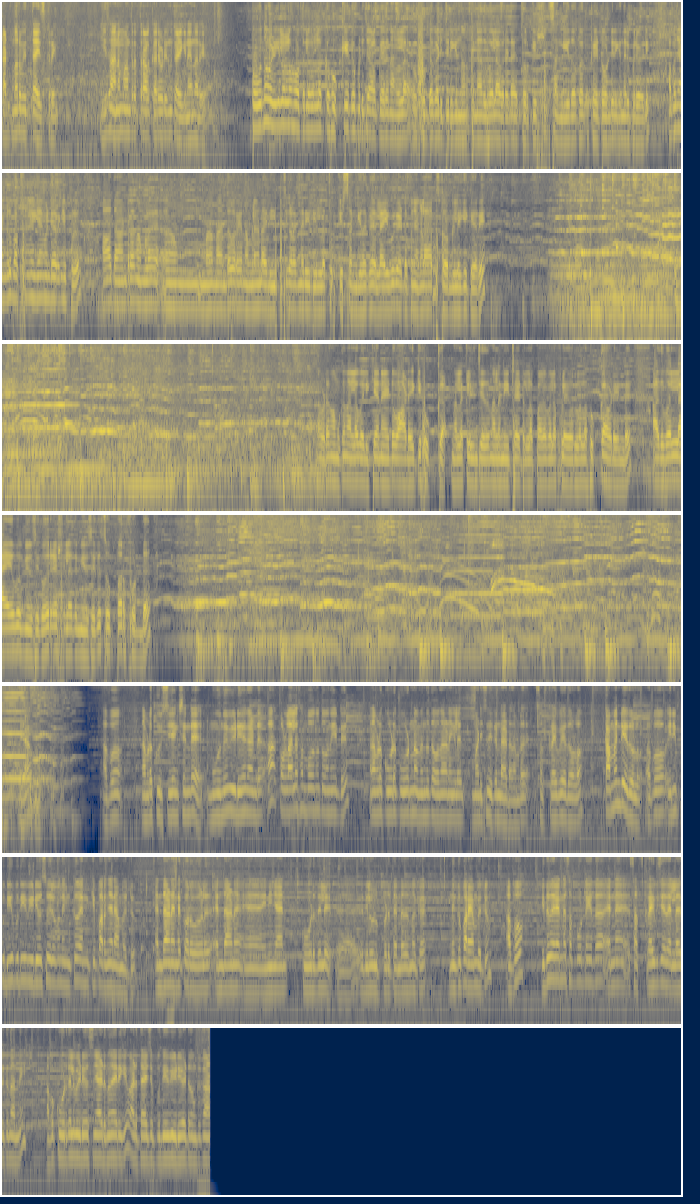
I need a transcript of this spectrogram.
കട്മർ വിത്ത് ഐസ്ക്രീം ഈ സാധനം മാത്രം എത്ര ആൾക്കാർ ഇവിടെ ഇരുന്ന് കഴിക്കണേന്ന് അറിയാം പോകുന്ന വഴിയിലുള്ള ഹോട്ടലുകളിലൊക്കെ ഹുക്കിയൊക്കെ പിടിച്ച ആൾക്കാർ നല്ല ഫുഡൊക്കെ അടിച്ചിരിക്കുന്നു. പിന്നെ അതുപോലെ അവരുടെ തുർക്കിഷ് സംഗീതമൊക്കെ കേട്ടുകൊണ്ടിരിക്കുന്ന ഒരു പരിപാടി. അപ്പോൾ ഞങ്ങൾ ഭക്ഷണം കഴിക്കാൻ വേണ്ടി ഇറങ്ങിയപ്പോൾ ആ ദാണ്ട്ര നമ്മളെ എന്താ പറയുക നമ്മളെ കണ്ട് അലിയിപ്പിച്ച് കളയുന്ന രീതിയിലുള്ള തുർക്കിഷ് സംഗീതമൊക്കെ ലൈവ് കേട്ടപ്പോൾ ഞങ്ങൾ ആ റെസ്റ്റോറന്റിലേക്ക് കയറി നമുക്ക് നല്ല വലിക്കാനായിട്ട് വാടകയ്ക്ക് ഹുക്ക് നല്ല ക്ലീൻ ചെയ്ത് നല്ല നീറ്റായിട്ടുള്ള പല പല ഫ്ലേവറിലുള്ള ഹുക്ക് അവിടെയുണ്ട്. അതുപോലെ ലൈവ് മ്യൂസിക് ഒരു രക്ഷയില്ലാത്ത മ്യൂസിക് സൂപ്പർ ഫുഡ് അപ്പോൾ നമ്മുടെ കുരിശി ജംഗ്ഷന്റെ മൂന്ന് വീഡിയോ കണ്ട് ആ കൊള്ളാല സംഭവം എന്ന് തോന്നിയിട്ട് നമ്മുടെ കൂടെ കൂടണം എന്ന് തോന്നുകയാണെങ്കിൽ മടിച്ച് നിൽക്കേണ്ട കേട്ടോ. നമ്മുടെ സബ്സ്ക്രൈബ് ചെയ്തോളൂ. കമന്റ് ചെയ്തോളൂ. അപ്പോൾ ഇനി പുതിയ പുതിയ വീഡിയോസ് വരുമ്പോൾ നിങ്ങൾക്ക് എനിക്ക് പറഞ്ഞു തരാൻ പറ്റും. എന്താണ് എന്റെ കുറവുകൾ? എന്താണ് ഇനി ഞാൻ കൂടുതൽ ഇതിൽ ഉൾപ്പെടുത്തേണ്ടതെന്നൊക്കെ നിങ്ങൾക്ക് പറയാൻ പറ്റും. അപ്പോൾ ഇതുവരെ എന്നെ സപ്പോർട്ട് ചെയ്ത എന്നെ സബ്സ്ക്രൈബ് ചെയ്ത എല്ലാവർക്കും നന്ദി. അപ്പോൾ കൂടുതൽ വീഡിയോസ് ഞാൻ ഇടുന്നതായിരിക്കും. അടുത്ത ആഴ്ച പുതിയ വീഡിയോ ആയിട്ട് നമുക്ക് കാണാം.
